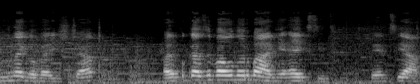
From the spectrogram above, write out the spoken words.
głównego wejścia, ale pokazywało normalnie exit, więc ja.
